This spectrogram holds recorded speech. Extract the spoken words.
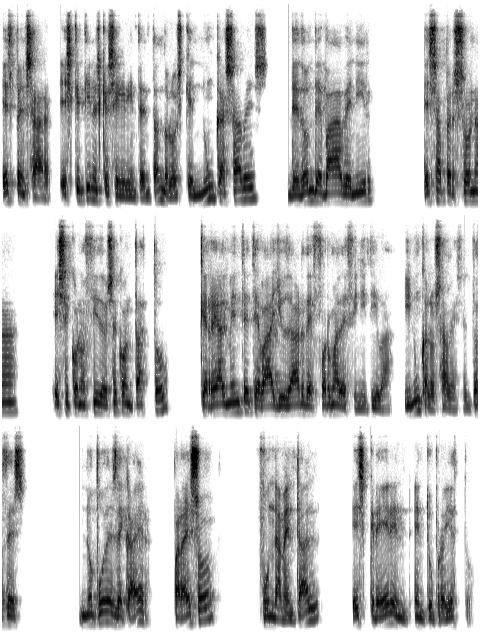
es pensar, es que tienes que seguir intentándolo, es que nunca sabes de dónde va a venir esa persona, ese conocido, ese contacto que realmente te va a ayudar de forma definitiva y nunca lo sabes. Entonces, no puedes decaer. Para eso, fundamental es creer en, tu proyecto,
